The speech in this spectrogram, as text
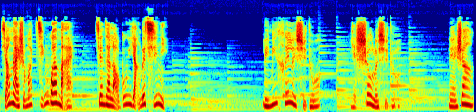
想买什么尽管买，现在老公养得起你。李明黑了许多，也瘦了许多，脸上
